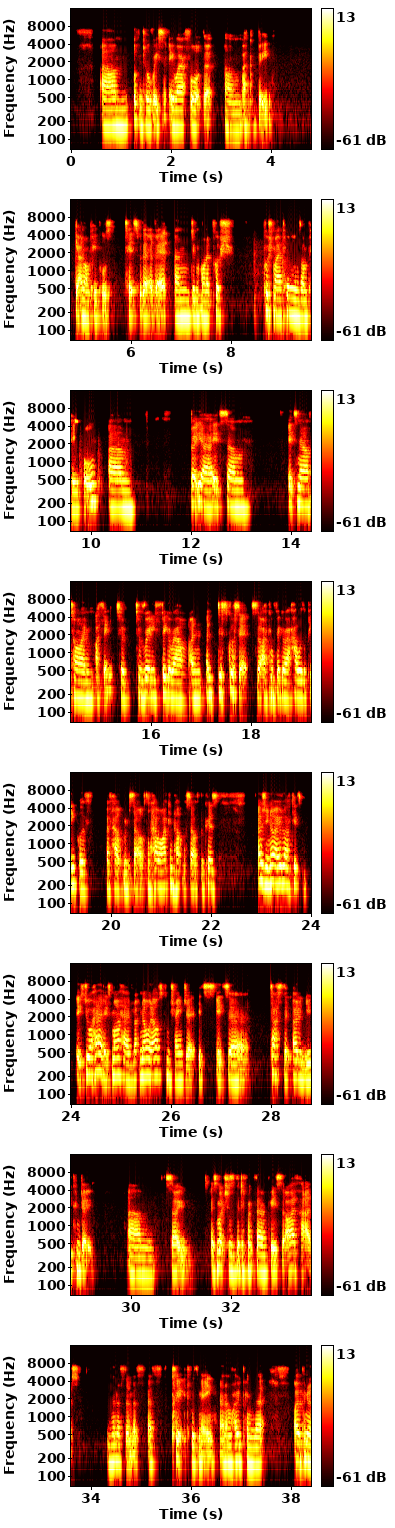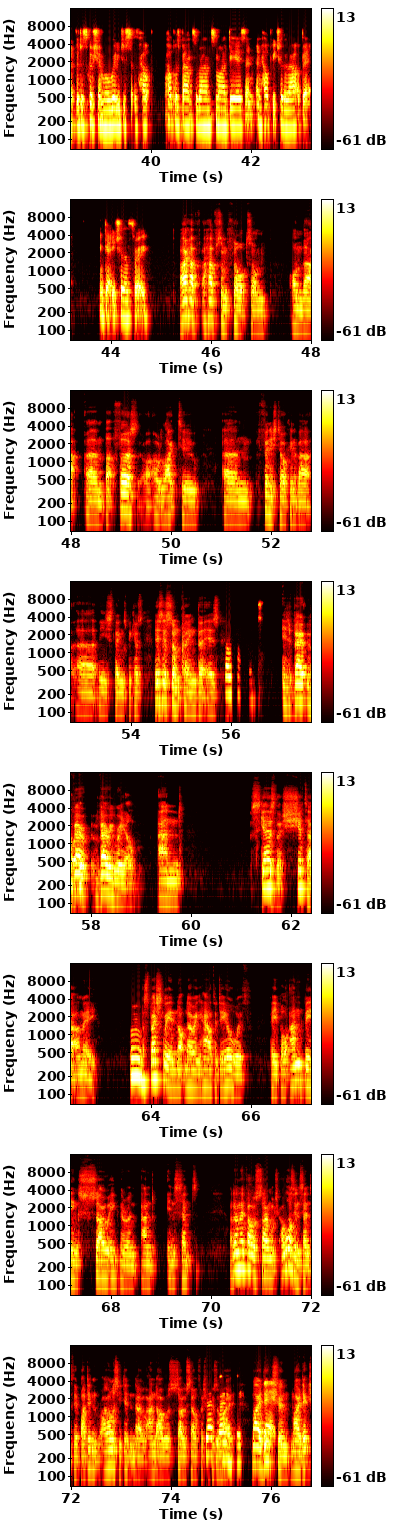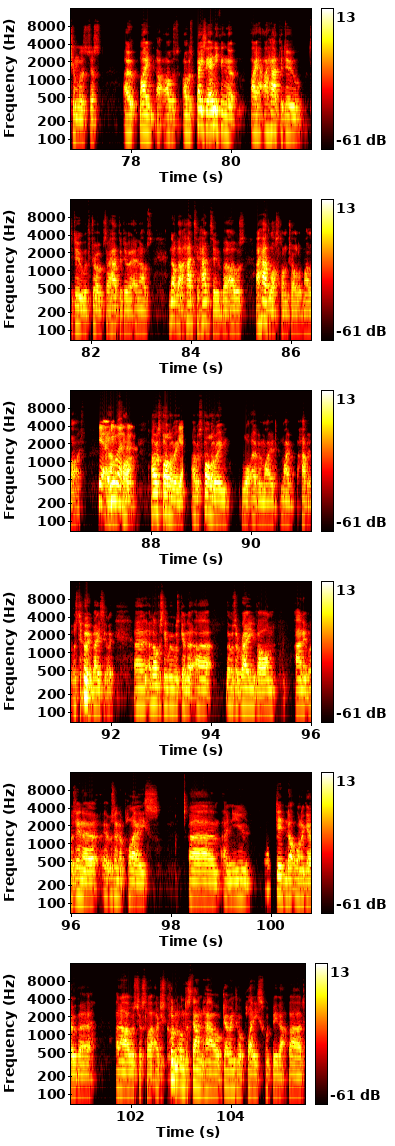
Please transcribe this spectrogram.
um, up until recently, where I thought that um, I could be getting on people's tits with it a bit and didn't want to push push my opinions on people. Um, but yeah, it's um, it's now time, I think, to to really figure out and, and discuss it so I can figure out how other people have, have helped themselves and how I can help myself because as you know, like it's it's your head, it's my head. Like no one else can change it. It's it's a task that only you can do. Um, so as much as the different therapies that I've had, none of them have, have clicked with me, and I'm hoping that opening up the discussion will really just sort of help help us bounce around some ideas and, and help each other out a bit and get each other through. I have I have some thoughts on on that, um, but first I would like to um, finish talking about uh, these things because this is something that is is very very very real and scares the shit out of me, Mm. especially in not knowing how to deal with people and being so ignorant and insensitive. I don't know if I was so much. I was insensitive, but I didn't. I honestly didn't know, and I was so selfish because of my my addiction. My addiction was just. I my I was I was basically anything that I I had to do to do with drugs. I had to do it, and I was not that I had to had to, but I was I had lost control of my life. Yeah, And you weren't there. I was following. Yeah. I was following whatever my my habit was doing basically, uh, and obviously we was gonna. Uh, there was a rave on, and it was in a it was in a place, um, and you did not want to go there, and I was just like I just couldn't understand how going to a place would be that bad,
